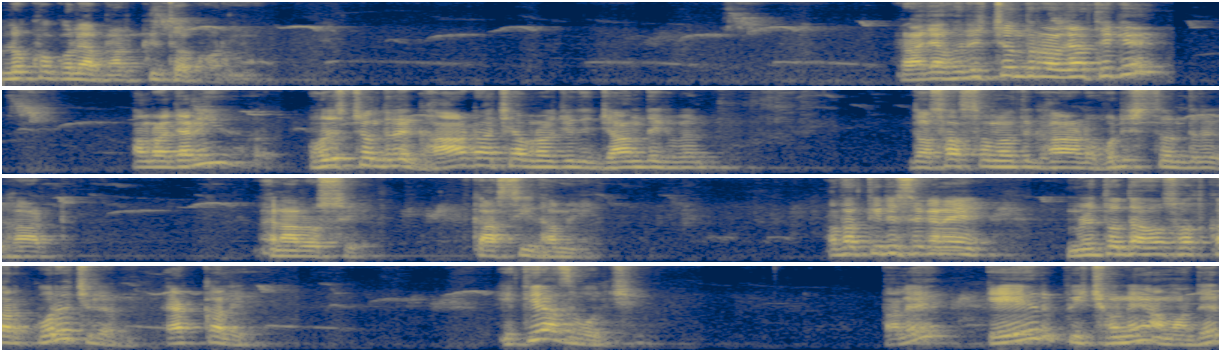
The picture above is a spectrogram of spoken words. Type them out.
লক্ষ্য করলে আপনার কৃতকর্ম। রাজা হরিশ্চন্দ্র রাজা থেকে আমরা জানি, হরিশ্চন্দ্রের ঘাট আছে, আপনারা যদি যান দেখবেন। দশাশ্বমেধ ঘাট, হরিশ্চন্দ্রের ঘাট, বেনারসে, কাশীধামে। অর্থাৎ তিনি সেখানে মৃতদেহ সৎকার করেছিলেন এককালে। ইতিহাস বলছে। তাহলে এর পিছনে আমাদের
